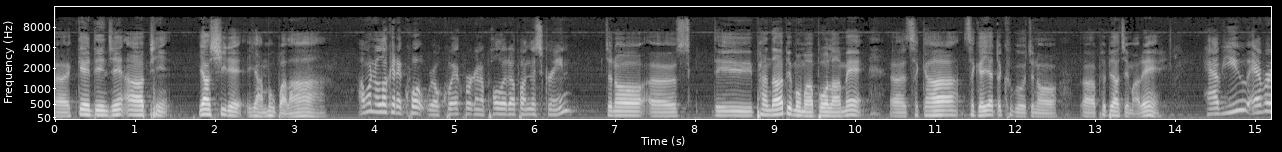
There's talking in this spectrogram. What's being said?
အဲကယ်တင်ခြင်းအားဖြင့်ရရှိတဲ့အရာမဟုတ်ပါလား I want to look at a quote real quick. We're going to pull it up on the screen. ကျွန်တော်အဲဒီဖန်သားပြပေါ်မှာပေါ်လာမဲ့အဲစကားစကားရက်တစ်ခုကိုကျွန်တော်အာဖျက်ပြခြင်းပါတယ် Have you ever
